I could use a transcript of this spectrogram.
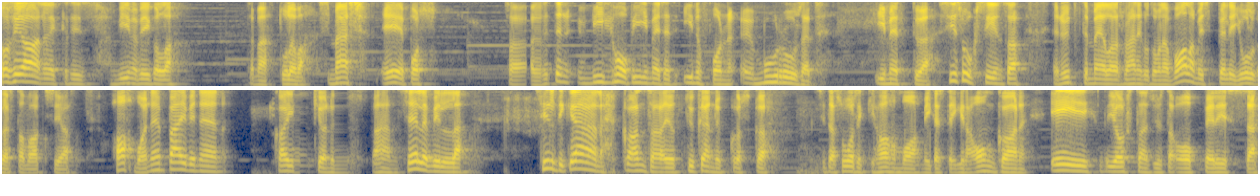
Tosiaan, eli siis viime viikolla tämä tuleva Smash Epos sai sitten viho viimeiset infon muruset imettyä sisuksiinsa, ja nyt meillä olisi vähän niin kuin valmis peli julkaistavaksi, ja hahmoineen päivineen kaikki on nyt vähän selvillä. Siltikään kansa ei ole tykännyt, koska sitä suosikkihahmoa, mikä sitten ikinä onkaan, ei jostain syystä ole pelissä.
